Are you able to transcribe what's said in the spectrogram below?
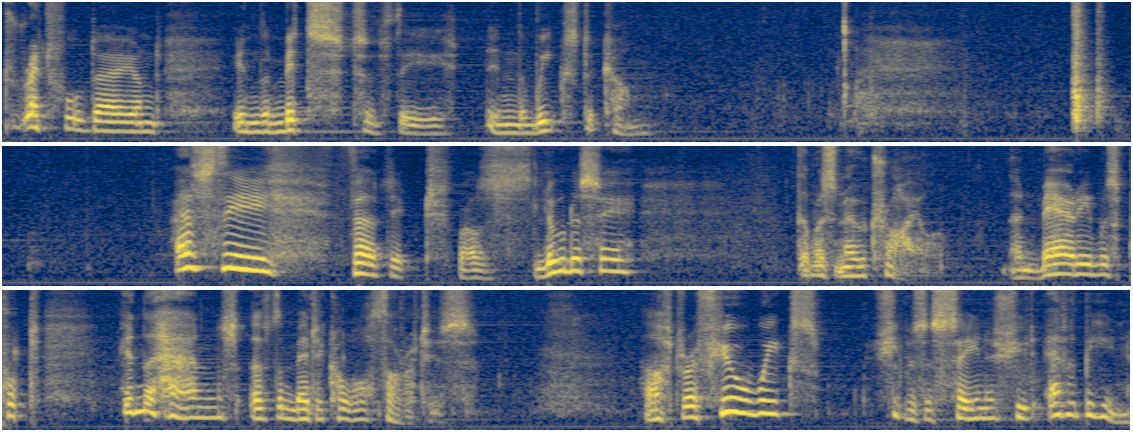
dreadful day and in the midst of the in the weeks to come. As the verdict was lunacy, there was no trial, and Mary was put in the hands of the medical authorities. After a few weeks, she was as sane as she'd ever been,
